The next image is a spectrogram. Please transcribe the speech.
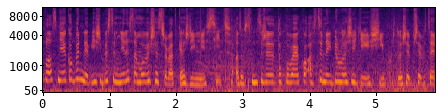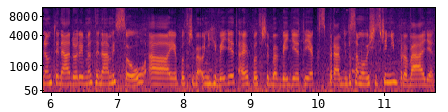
Vlastně jako by nevíš, že by se měli samovyšetřovat každý měsíc. A to myslím si, že je takové jako asi nejdůležitější, protože přece jenom ty nádory mezi námi jsou a je potřeba o nich vědět a je potřeba vědět, jak správně to samovyšetření provádět.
